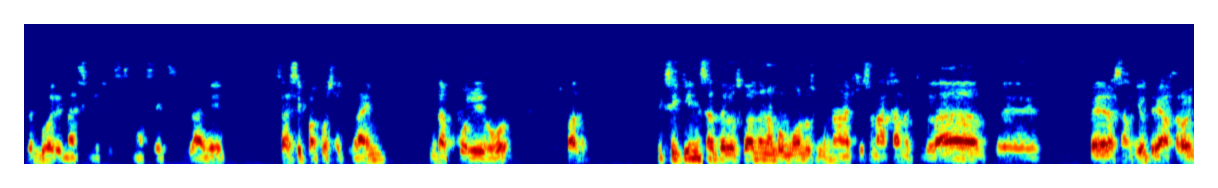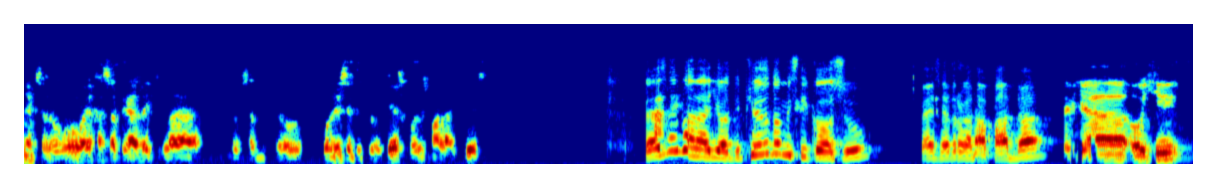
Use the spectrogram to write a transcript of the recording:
δεν μπορεί να συνεχίσεις να είσαι έτσι. Δηλαδή, σας είπα πόσα κιλά είμαι, μην τα πολύ λόγο. τέλος πάντων. Και ξεκίνησα τέλος πάντων από μόνος μου να αρχίσω να χάνω κιλά. Ε, πέρασαν δύο-τρία χρόνια, ξέρω εγώ, έχασα 30 κιλά, δόξα τω Θεώ, χωρίς επιπλοκές, χωρίς μαλακίες. Πες με, Παναγιώτη, ποιο είναι το μυστικό σου; Πες, έτρωγα τα πάντα. Παιδιά, όχι.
